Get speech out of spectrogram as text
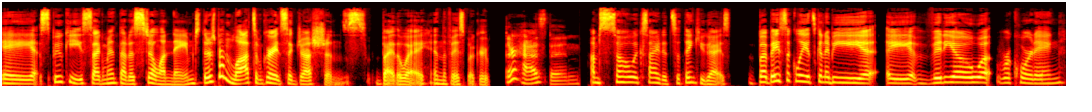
a spooky segment that is still unnamed. There's been lots of great suggestions, by the way, in the Facebook group. There has been. I'm so excited. So thank you guys. But basically, it's going to be a video recording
